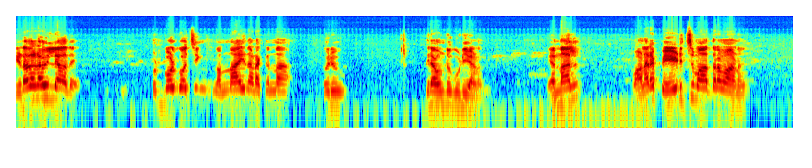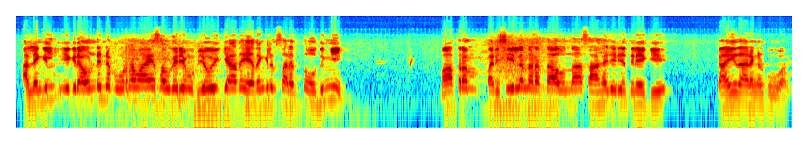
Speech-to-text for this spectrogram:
ഇടതടവില്ലാതെ ഫുട്ബോൾ കോച്ചിങ് നന്നായി നടക്കുന്ന ഒരു ഗ്രൗണ്ട് കൂടിയാണ്. എന്നാൽ വളരെ പേടിച്ച് മാത്രമാണ് അല്ലെങ്കിൽ ഈ ഗ്രൗണ്ടിന്റെ പൂർണമായ സൗകര്യം ഉപയോഗിക്കാതെ ഏതെങ്കിലും സ്ഥലത്ത് ഒതുങ്ങി മാത്രം പരിശീലനം നടത്താവുന്ന സാഹചര്യത്തിലേക്ക് കായിക താരങ്ങൾ പോവുകയാണ്.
